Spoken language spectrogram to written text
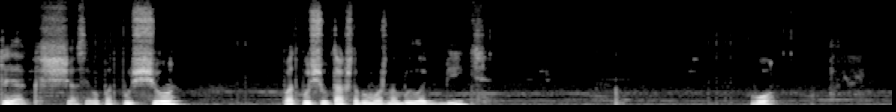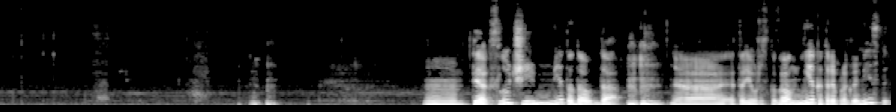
Так, сейчас я его подпущу. Подпущу так, чтобы можно было бить. Во. Так, в случае методов, да, э, это я уже сказал, некоторые программисты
